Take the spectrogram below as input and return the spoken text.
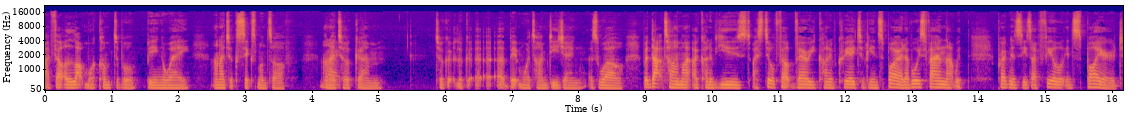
I felt a lot more comfortable being away, and I took six months off, and I took um, took a, look a, a bit more time DJing as well. But that time, I, I kind of used. I still felt very kind of creatively inspired. I've always found that with pregnancies, I feel inspired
